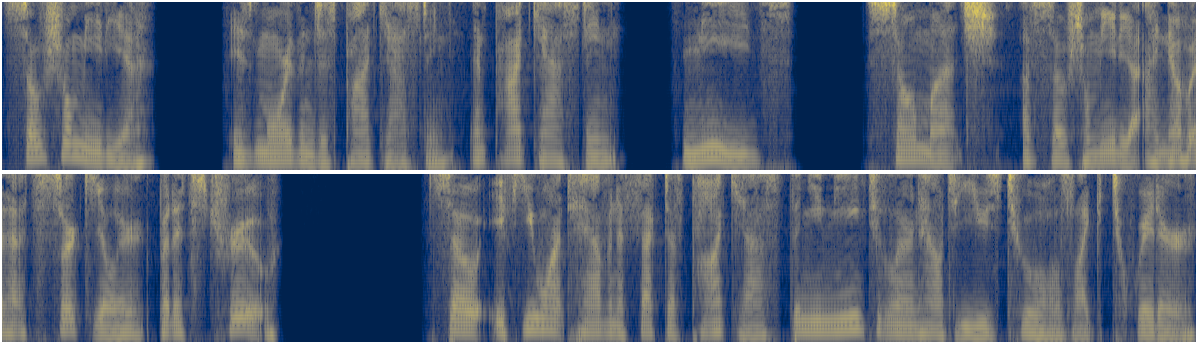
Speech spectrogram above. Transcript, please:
social media is more than just podcasting, and podcasting needs so much of social media. I know that's circular, but it's true. So if you want to have an effective podcast, then you need to learn how to use tools like Twitter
